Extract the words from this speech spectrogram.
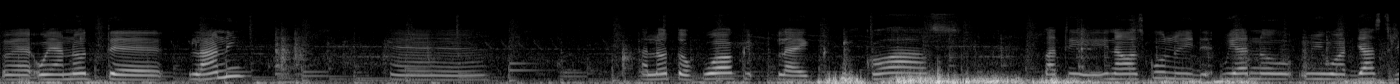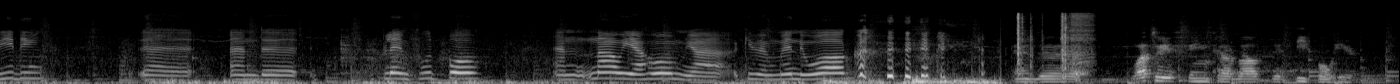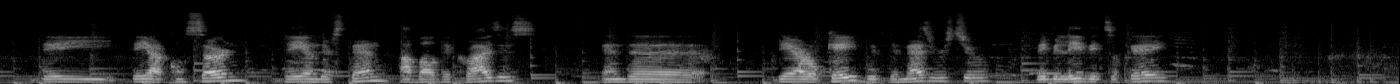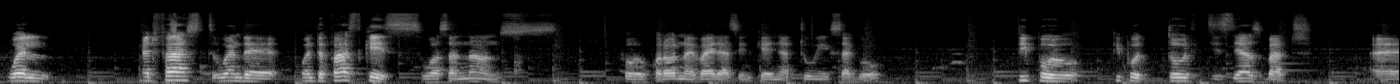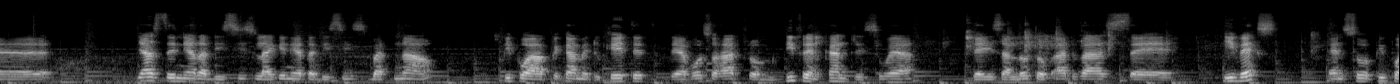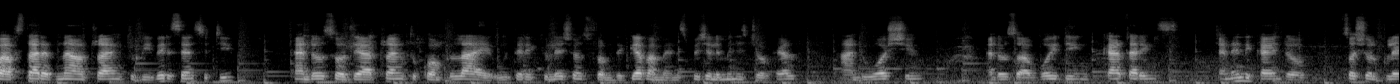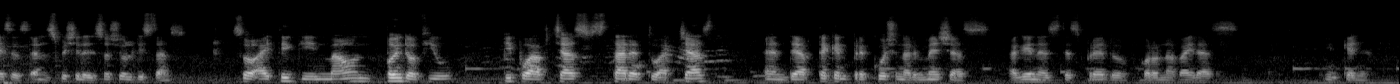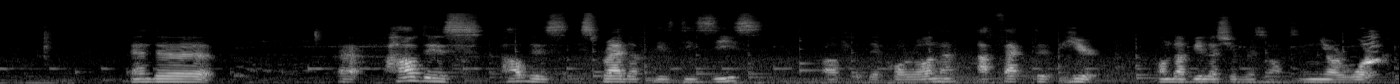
We, we are not uh, learning. A lot of work like course, but in our school we, we had no we were just reading uh, and uh, playing football and now we are home we are giving many work And uh, what do you think about the people here? They they are concerned. They understand about the crisis, and uh, they are okay with the measures too. They believe it's okay. Well, at first, when the when the first case was announced for coronavirus in Kenya two weeks ago, people people thought it is just but uh, just any other disease like any other disease. But now, people have become educated. They have also heard from different countries where there is a lot of adverse uh, effects. And so people have started now trying to be very sensitive. And also they are trying to comply with the regulations from the government especially ministry of health and washing and also avoiding gatherings and any kind of social places and especially social distance. So i think in my own point of view people have just started to adjust and they have taken precautionary measures against the spread of coronavirus in kenya And uh, uh, how this how this spread of this disease of the corona affected here on the village Children's Homes in your work?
